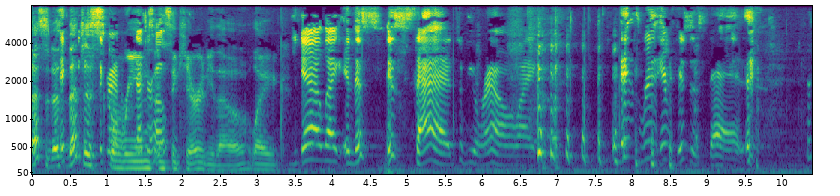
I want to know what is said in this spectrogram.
That's, that's that just Instagram, screams insecurity though. Like, Yeah, like, and this is sad to be around. Like, it's really, it, it's just sad.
